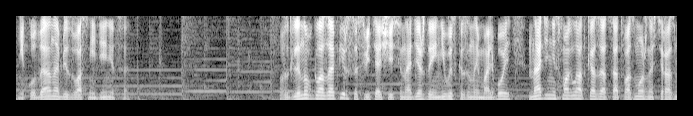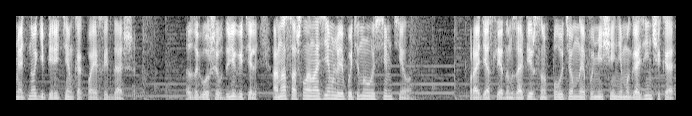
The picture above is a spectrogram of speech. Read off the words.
Никуда она без вас не денется. Взглянув в глаза Пирса, светящиеся надеждой и невысказанной мольбой, Надя не смогла отказаться от возможности размять ноги перед тем, как поехать дальше. Заглушив двигатель, она сошла на землю и потянулась всем телом. Пройдя следом за Пирсом в полутемное помещение магазинчика,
